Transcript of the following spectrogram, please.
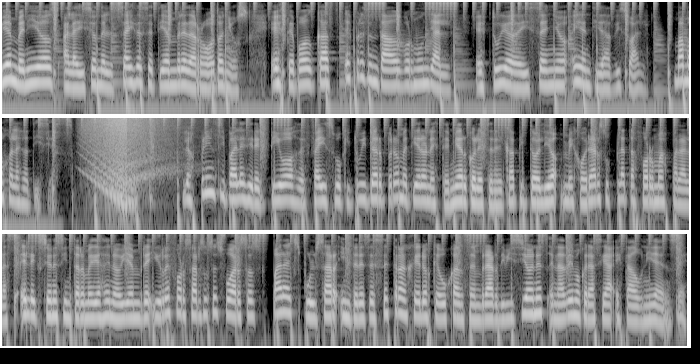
Bienvenidos a la edición del 6 de septiembre de Roboto News. Este podcast es presentado por Mundial, estudio de diseño e identidad visual. Vamos con las noticias. Los principales directivos de Facebook y Twitter prometieron este miércoles en el Capitolio mejorar sus plataformas para las elecciones intermedias de noviembre y reforzar sus esfuerzos para expulsar intereses extranjeros que buscan sembrar divisiones en la democracia estadounidense.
